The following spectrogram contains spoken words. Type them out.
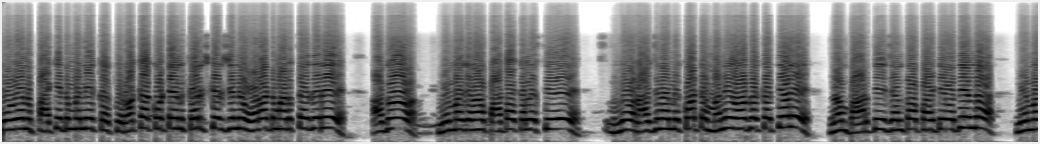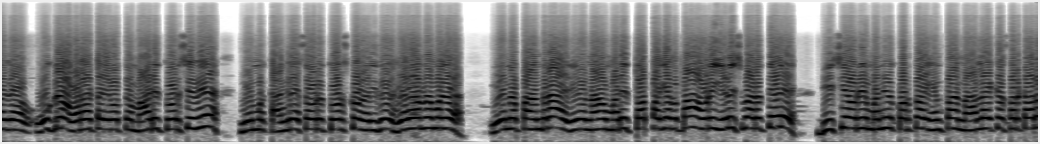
ನೀವೇನು ಪಾಕೆಟ್ ಮನಿ ರೊಕ್ಕ ಕೊಟ್ಟೇನು ಖರ್ಚು ಖರ್ಚು ನೀವು ಹೋರಾಟ ಮಾಡ್ತಾ ಇದೀರಿ. ಅದು ನಿಮಗೆ ನಾವು ಪಾಠ ಕಲಿಸ್ತೀವಿ. ನೀವು ರಾಜೀನಾಮೆ ಕೊಟ್ಟು ಮನೆಗೆ ಹೋಗ್ಬೇಕಂತೇಳಿ ನಮ್ ಭಾರತೀಯ ಜನತಾ ಪಾರ್ಟಿ ವತಿಯಿಂದ ನಿಮಗೆ ಉಗ್ರ ಹೋರಾಟ ಇವತ್ತು ಮಾಡಿ ತೋರಿಸಿವಿ. ನಿಮ್ಮ ಕಾಂಗ್ರೆಸ್ ಅವರು ತೋರ್ಸ್ಕೊ ಇದು ಹೇಳ ನಮಗ. ಏನಪ್ಪಾ ಅಂದ್ರ ನೀವು ನಾವು ಮಾಡಿದ ತಪ್ಪಾಗ್ಯದಪ್ಪ ಅವ್ರಿಗೆ ಇಳಿಸ್ಬಾರತ್ತೇಳಿ ಡಿ ಸಿ ಅವ್ರಿಗೆ ಮನವಿ ಕೊಡ್ತಾ ಇಂತ ನಾಲಾಯಕ ಸರ್ಕಾರ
